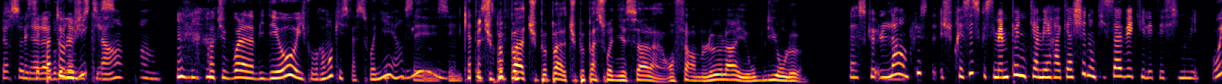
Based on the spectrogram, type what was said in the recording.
personne Mais c'est pathologique, là. hein. Quand tu vois la vidéo, il faut vraiment qu'il se fasse soigner. hein. C'est Oui. une Mais tu peux catastrophe. pas, hein. tu peux pas, tu peux pas soigner ça là. Enferme-le là et oublions-le. Parce que là, Mm. en plus, je précise que c'est même pas une caméra cachée, donc il savait qu'il était filmé. Oui,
